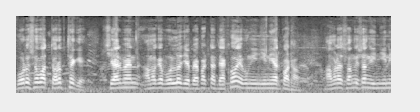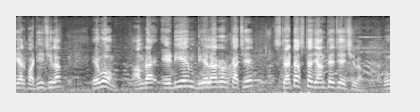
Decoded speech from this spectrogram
পৌরসভার তরফ থেকে চেয়ারম্যান আমাকে বলল যে ব্যাপারটা দেখো এবং ইঞ্জিনিয়ার পাঠাও। আমরা সঙ্গে সঙ্গে ইঞ্জিনিয়ার পাঠিয়েছিলাম এবং আমরা এডিএম ডিএলআরওর কাছে স্ট্যাটাসটা জানতে চেয়েছিলাম এবং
